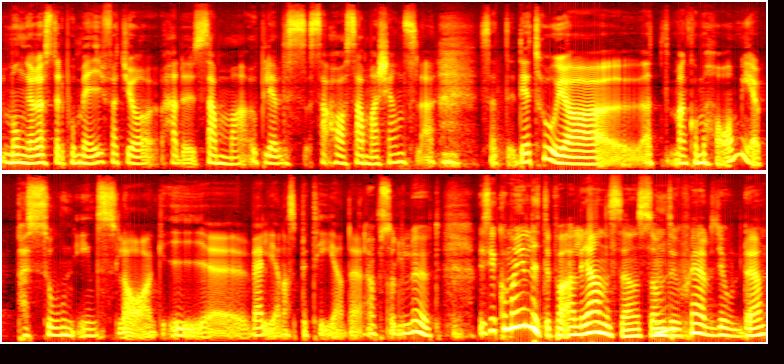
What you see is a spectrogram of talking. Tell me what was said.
Många röstade på mig för att jag hade samma, upplevdes ha samma känsla. Så att det tror jag att man kommer ha mer personinslag i eh, väljarnas beteende. Absolut. Vi ska komma in lite på alliansen som du själv gjorde.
